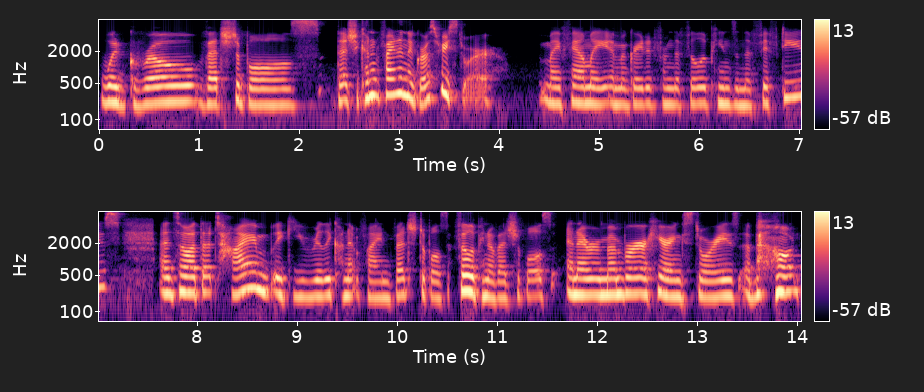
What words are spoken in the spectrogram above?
would grow vegetables that she couldn't find in the grocery store. My family immigrated from the Philippines in the 50s. And so at that time, like you really couldn't find vegetables, Filipino vegetables. And I remember hearing stories about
